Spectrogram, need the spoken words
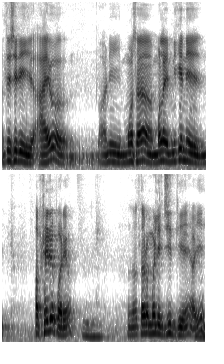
अँ, त्यसरी आयो अनि मसँग मलाई निकै नै अप्ठ्यारै पऱ्यो तर मैले जितिदिएँ है।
